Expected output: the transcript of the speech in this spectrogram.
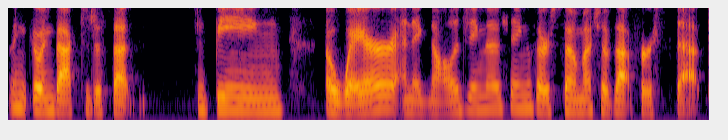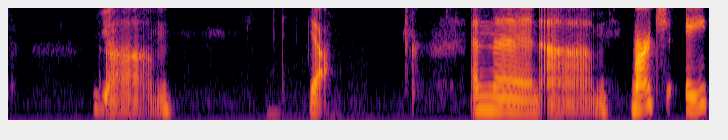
I think going back to just that being aware and acknowledging those things are so much of that first step. yes, Um, yeah. And then um, March 8th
